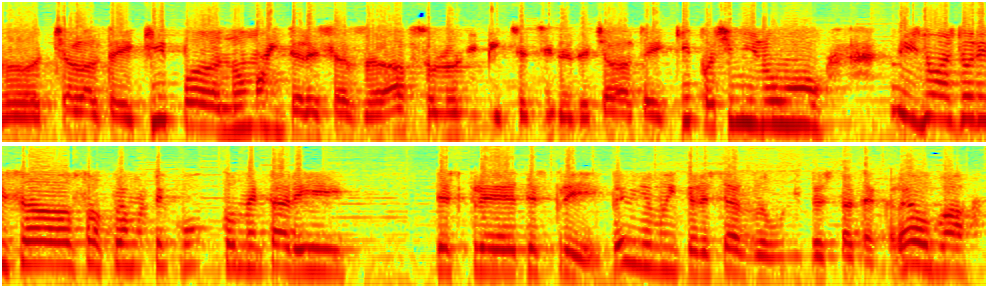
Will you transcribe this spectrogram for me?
uh, cealaltă echipă, nu mă interesează absolut nimic ce ține de cealaltă echipă și nici nu, nici nu aș dori să fac prea multe comentarii despre, despre ei. Pe mine mă interesează Universitatea Craiova,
